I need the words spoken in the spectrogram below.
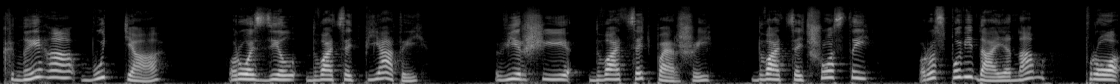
Книга буття, розділ 25, вірші 21, 26 розповідає нам про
